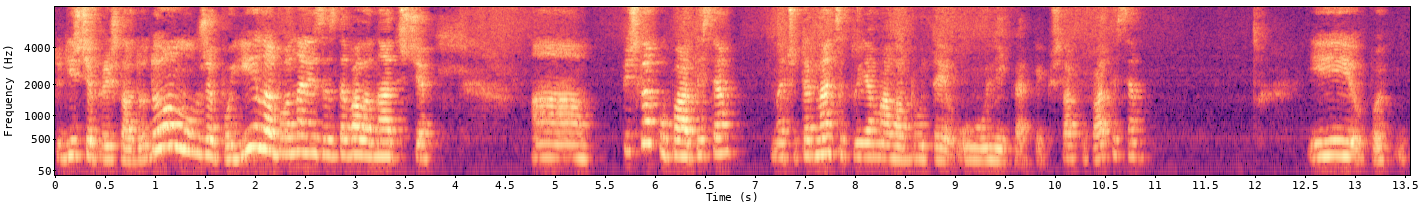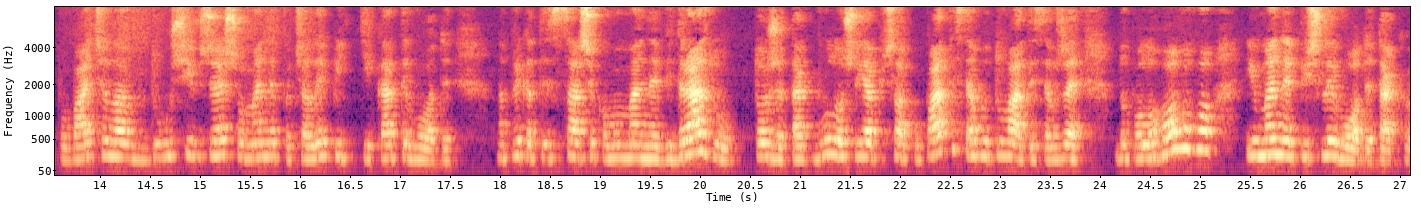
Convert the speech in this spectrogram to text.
тоді ще прийшла додому, вже поїла, бо аналізи здавала надще. А, пішла купатися. На 14-ту я мала бути у лікарки. Пішла купатися і побачила в душі вже, що в мене почали підтікати води. Наприклад, із Сашиком у мене відразу теж так було, що я пішла купатися, готуватися вже до пологового, і в мене пішли води. Так, е,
